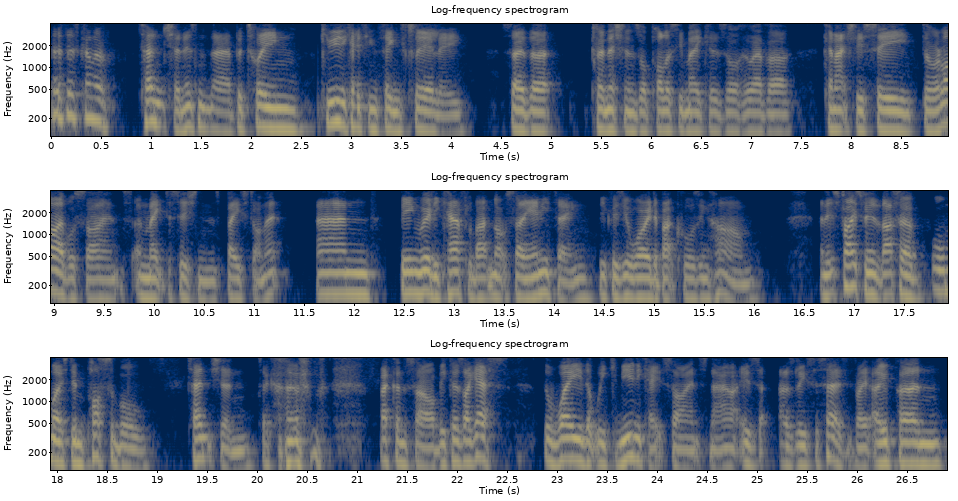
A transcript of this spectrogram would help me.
there's this kind of tension, isn't there, between communicating things clearly so that clinicians or policymakers or whoever can actually see the reliable science and make decisions based on it, and being really careful about not saying anything because you're worried about causing harm. And it strikes me that that's a almost impossible tension to kind of reconcile because I guess the way that we communicate science now is, as Lisa says, it's very open.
